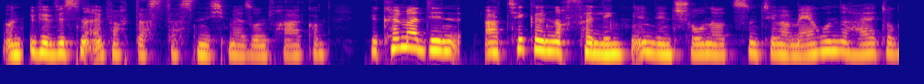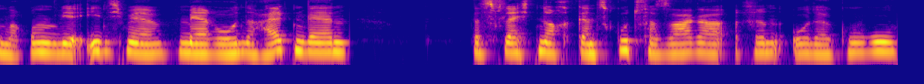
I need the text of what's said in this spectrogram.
Und wir wissen einfach, dass das nicht mehr so in Frage kommt. Wir können mal den Artikel noch verlinken in den Shownotes zum Thema Mehrhundehaltung, warum wir eh nicht mehr mehrere Hunde halten werden. Das ist vielleicht noch ganz gut Versagerin oder Guru.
